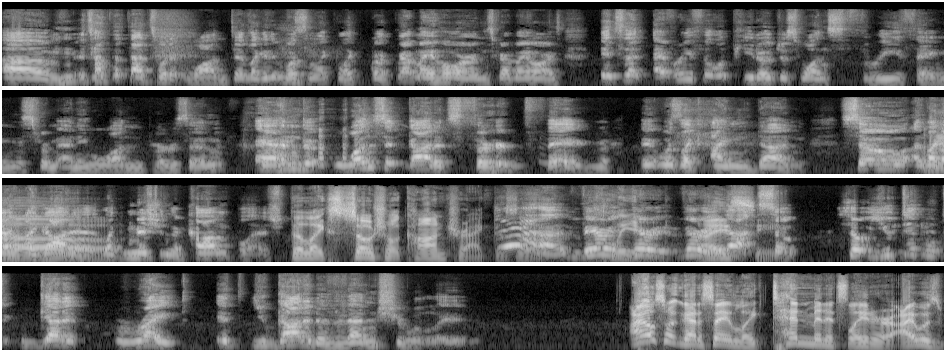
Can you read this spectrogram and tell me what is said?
Um, it's not that that's what it wanted. Like it wasn't like, like like grab my horns, grab my horns. It's that every Filipino just wants three things from any one person, and once it got its third thing, it was like I'm done. So uh, like I, I got it, like mission accomplished. the like social contract is like, Yeah, very, clear. very, very I that. see. So, so you didn't get it right. It you got it eventually. I also got to say, like 10 minutes later, I was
